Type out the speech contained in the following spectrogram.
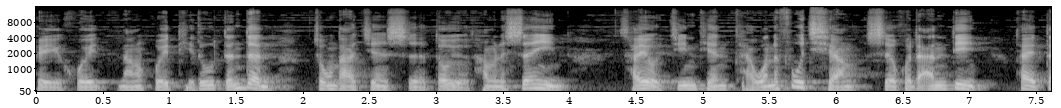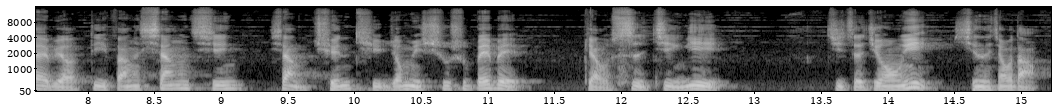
北回、南回铁路等等重大建设都有他们的身影，才有今天台湾的富强、社会的安定。他也代表地方乡亲。向全体人民叔叔伯伯表示敬意。记者金宏义，新闻报道。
